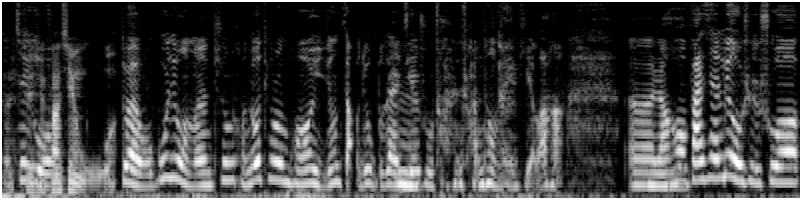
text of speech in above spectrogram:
呃这个我发现五。对我估计我们听很多听众朋友已经早就不再接嗯触传、传统媒体了哈。呃，然后发现六是说，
